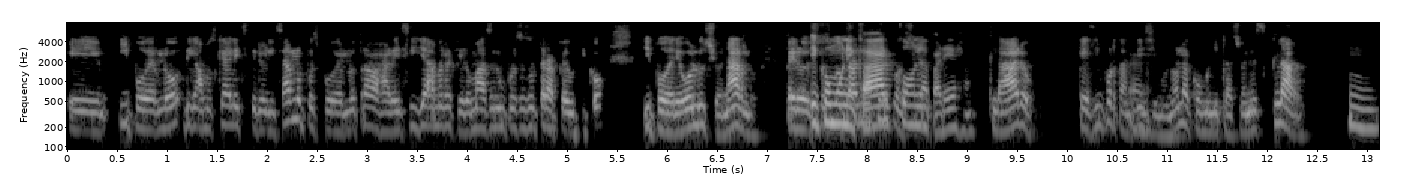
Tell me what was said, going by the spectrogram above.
eh, y poderlo, digamos que al exteriorizarlo, pues poderlo trabajar. Ahí sí ya me refiero más en un proceso terapéutico y poder evolucionarlo. Pero y comunicar con la pareja. Claro, que es importantísimo, ¿no? La comunicación es clave. Mm.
